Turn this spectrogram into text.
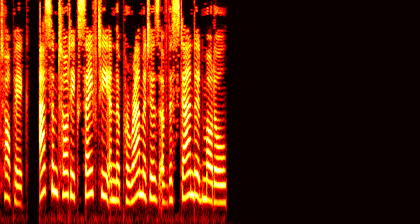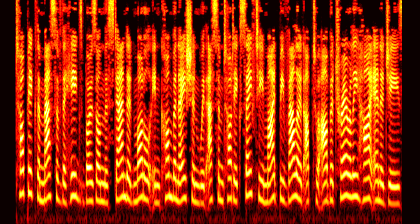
Topic: Asymptotic safety and the parameters of the Standard Model Topic the mass of the Higgs boson The Standard Model in combination with asymptotic safety might be valid up to arbitrarily high energies.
